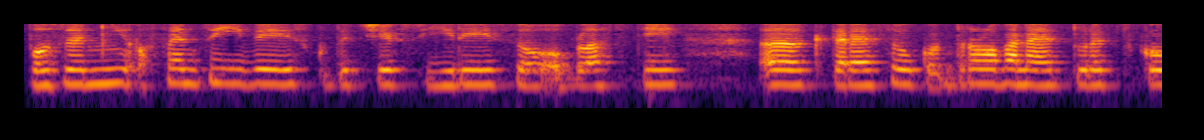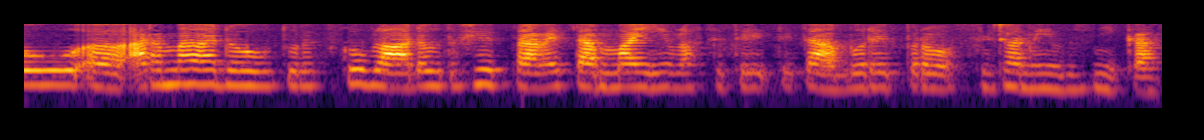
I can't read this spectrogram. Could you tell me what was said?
pozemní ofenzívy. Skutečně v Sýrii jsou oblasti, uh, které jsou kontrolované tureckou armádou, tureckou vládou, takže právě tam mají vlastně ty, ty tábory pro Syřany vznikat.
